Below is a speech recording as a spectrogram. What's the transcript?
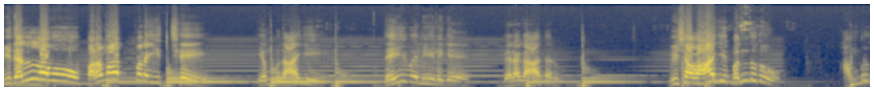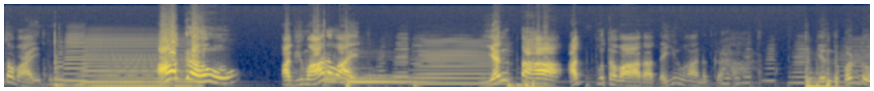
ಇದೆಲ್ಲವೂ ಪರಮಾತ್ಮನ ಇಚ್ಛೆ ಎಂಬುದಾಗಿ ದೈವಲೀಲೆಗೆ ಬೆರಗಾದರು. ವಿಷವಾಗಿ ಬಂದುದು ಅಮೃತವಾಯಿತು. ಆಗ್ರಹವು ಅಭಿಮಾನವಾಯಿತು. ಎಂತಹ ಅದ್ಭುತವಾದ ದೈವಾನುಗ್ರಹ ಎಂದುಕೊಂಡು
